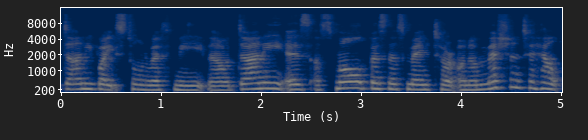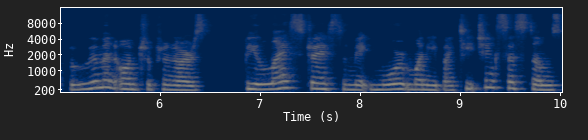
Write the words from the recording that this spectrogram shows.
Dani Whitestone with me. Now, Dani is a small business mentor on a mission to help women entrepreneurs be less stressed and make more money by teaching systems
